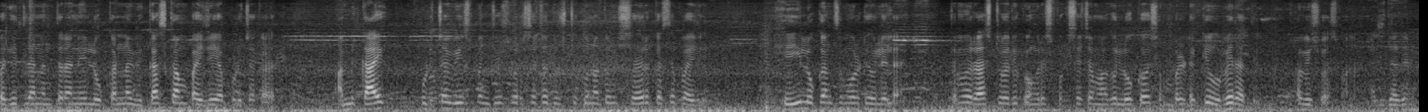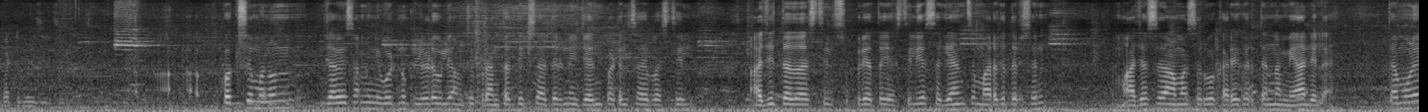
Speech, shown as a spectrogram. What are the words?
बघितल्यानंतर आणि लोकांना विकास काम पाहिजे या पुढच्या काळात. आम्ही काय पुढच्या वीस पंचवीस वर्षाच्या दृष्टिकोनातून शहर कसं पाहिजे हेही लोकांसमोर ठेवलेलं आहे. त्यामुळे राष्ट्रवादी काँग्रेस पक्षाच्या मागं लोक शंभर टक्के उभे राहतील हा विश्वास मला अजितदादा पाठिंबा पक्ष म्हणून ज्यावेळेस आम्ही निवडणूक लढवली आमचे प्रांताध्यक्ष आदरणीय जयंत पाटील साहेब असतील अजितदादा असतील सुप्रियाताई असतील या सगळ्यांचं मार्गदर्शन माझ्यासह आम्हा सर्व कार्यकर्त्यांना मिळालेलं आहे. त्यामुळे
